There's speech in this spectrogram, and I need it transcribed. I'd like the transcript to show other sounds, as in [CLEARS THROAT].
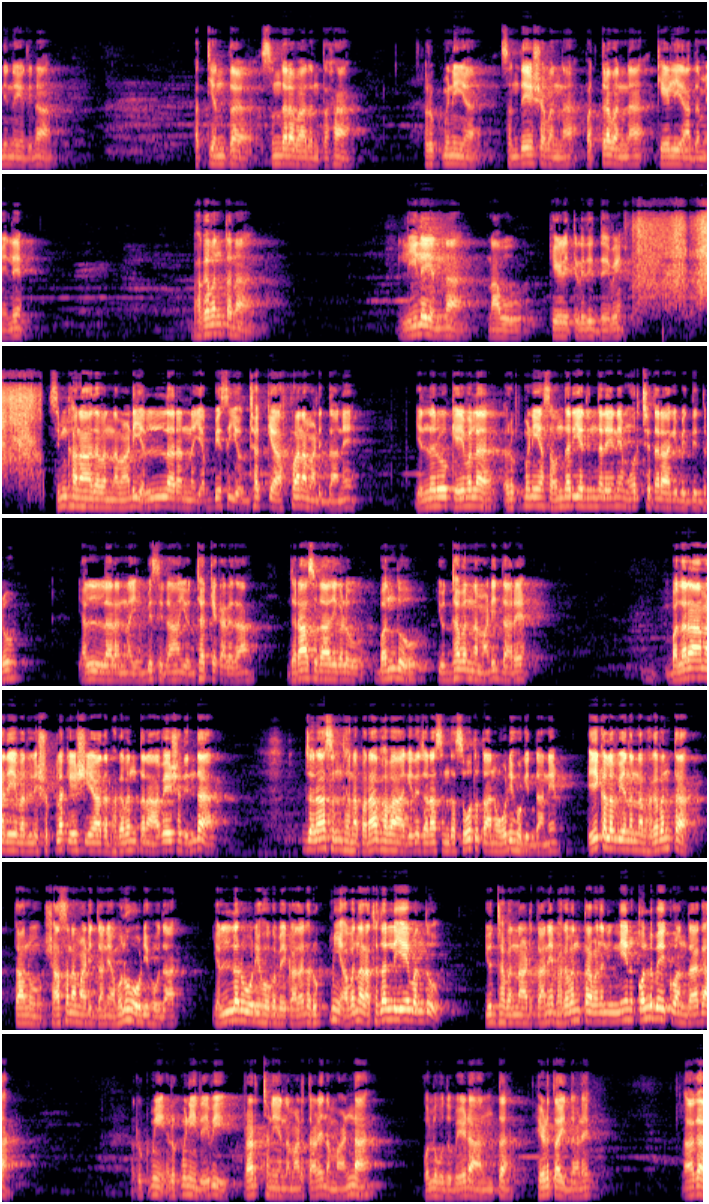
ನಿನ್ನೆಯ ದಿನ ಅತ್ಯಂತ ಸುಂದರವಾದಂತಹ ರುಕ್ಮಿಣಿಯ ಸಂದೇಶವನ್ನು, ಪತ್ರವನ್ನು ಕೇಳಿಯಾದ ಮೇಲೆ ಭಗವಂತನ ಲೀಲೆಯನ್ನು ನಾವು ಕೇಳಿ ತಿಳಿದಿದ್ದೇವೆ. ಸಿಂಹನಾದವನ್ನು ಮಾಡಿ ಎಲ್ಲರನ್ನ ಎಬ್ಬಿಸಿ ಯುದ್ಧಕ್ಕೆ ಆಹ್ವಾನ ಮಾಡಿದ್ದಾನೆ. ಎಲ್ಲರೂ ಕೇವಲ ರುಕ್ಮಿಣಿಯ ಸೌಂದರ್ಯದಿಂದಲೇ ಮೂರ್ಛಿತರಾಗಿ ಬಿದ್ದಿದ್ರು. ಎಲ್ಲರನ್ನ ಎಬ್ಬಿಸಿದ, ಯುದ್ಧಕ್ಕೆ ಕರೆದ ಜರಾಸುದಾದಿಗಳು ಬಂದು ಯುದ್ಧವನ್ನ ಮಾಡಿದ್ದಾರೆ. ಬಲರಾಮದೇವರಲ್ಲಿ ಶುಕ್ಲಕೇಶಿಯಾದ ಭಗವಂತನ ಆವೇಶದಿಂದ ಜರಾಸಂಧನ ಪರಾಭವ ಆಗಿದೆ. ಜರಾಸಂಧ ಸೋತು ತಾನು ಓಡಿ ಹೋಗಿದ್ದಾನೆ. ಏಕಲವ್ಯನನ್ನ ಭಗವಂತ ತಾನು ಶಾಸನ ಮಾಡಿದ್ದಾನೆ. ಅವನೂ ಓಡಿ ಹೋದ. ಎಲ್ಲರೂ ಓಡಿ ಹೋಗಬೇಕಾದಾಗ ರುಕ್ಮಿ ಅವನ ರಥದಲ್ಲಿಯೇ ಬಂದು ಯುದ್ಧವನ್ನಾಡ್ತಾನೆ. ಭಗವಂತ ಅವನನ್ನು ಇನ್ನೇನು ಕೊಲ್ಲಬೇಕು ಅಂದಾಗ ರುಕ್ಮಿ, ರುಕ್ಮಿಣಿ ದೇವಿ ಪ್ರಾರ್ಥನೆಯನ್ನು ಮಾಡ್ತಾಳೆ. ನಮ್ಮ ಅಣ್ಣ ಕೊಲ್ಲುವುದು ಬೇಡ ಅಂತ ಹೇಳ್ತಾ ಇದ್ದಾಳೆ. ಆಗ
